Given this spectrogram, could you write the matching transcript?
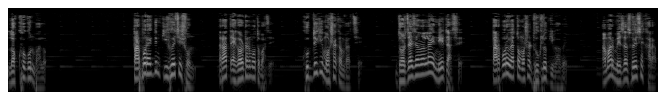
লক্ষ গুণ ভালো। তারপর একদিন কি হয়েছে শোন, রাত এগারোটার মতো বাজে। খুব দেখি মশা কামড়াচ্ছে। দরজায় জানালায় নেট আছে। তারপরেও এত মশা ঢুকলো কীভাবে? আমার মেজাজ হয়েছে খারাপ,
